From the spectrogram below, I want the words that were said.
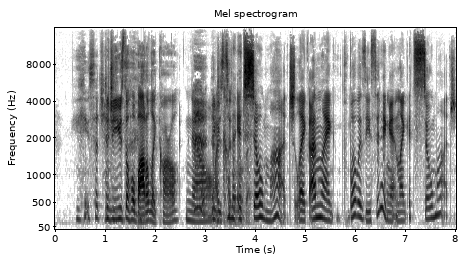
He's such a Did you use the whole bottle like Karl? No, I just did a couldn't. It's bit. so much. Like I'm like, what was he sitting in? Like it's so much.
